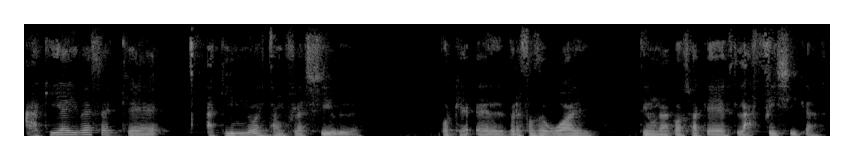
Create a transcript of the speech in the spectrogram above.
Aquí hay veces que aquí no es tan flexible porque el Breath of the Wild tiene una cosa que es las físicas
